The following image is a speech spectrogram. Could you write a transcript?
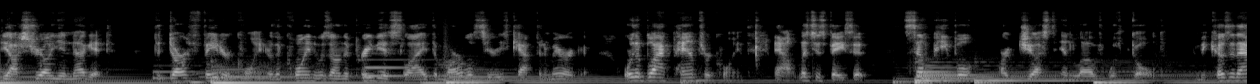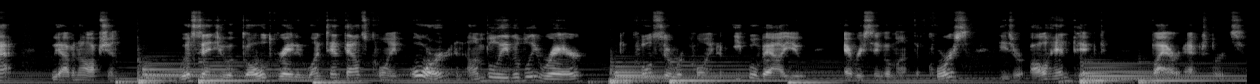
the Australian Nugget, the Darth Vader coin, or the coin that was on the previous slide, the Marvel series Captain America, or the Black Panther coin. Now, let's just face it, some people are just in love with gold. And because of that, we have an option. We'll send you a gold graded 1 10th ounce coin or an unbelievably rare and cool silver coin of equal value every single month. Of course, these are all handpicked by our experts.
